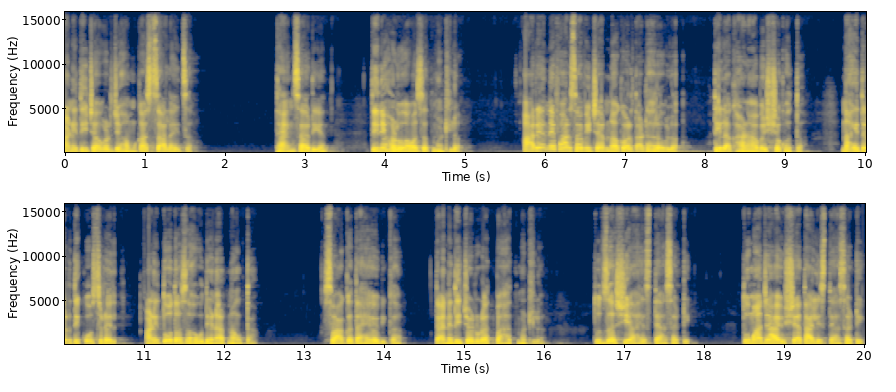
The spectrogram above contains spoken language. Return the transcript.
आणि तिच्यावर जे हमखास चालायचं. थँक्स आर्यन. तिने हळू आवाजात म्हटलं. आर्यनने फारसा विचार न करता ठरवलं. तिला खाणं आवश्यक होतं. नाहीतर ती कोसळेल आणि तो तसं होऊ देणार नव्हता. स्वागत आहे अविका. त्याने तिच्या डोळ्यात पाहत म्हटलं. तू जशी आहेस त्यासाठी. तू माझ्या आयुष्यात आलीस त्यासाठी.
